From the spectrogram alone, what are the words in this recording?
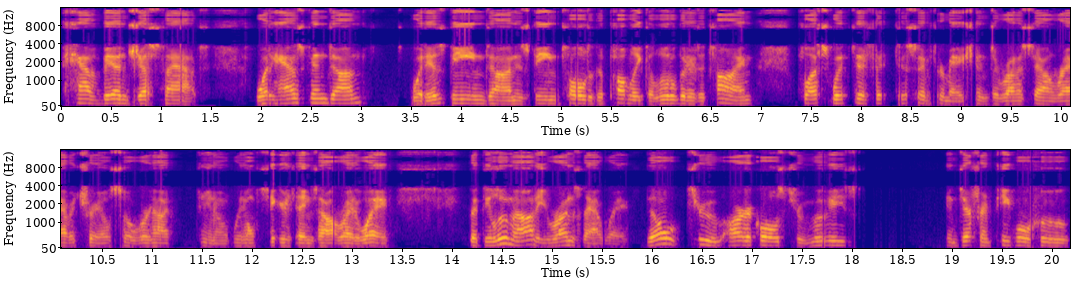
have been just that. What has been done, what is being done, is being told to the public a little bit at a time, plus with dis- disinformation to run us down rabbit trails so we're not, you know, we don't figure things out right away. But the Illuminati runs that way. They'll, through articles, through movies, and different people who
